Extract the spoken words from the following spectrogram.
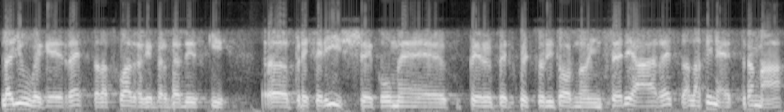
la Juve che resta la squadra che Bernardeschi preferisce per, per, questo ritorno in Serie A, resta alla finestra ma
